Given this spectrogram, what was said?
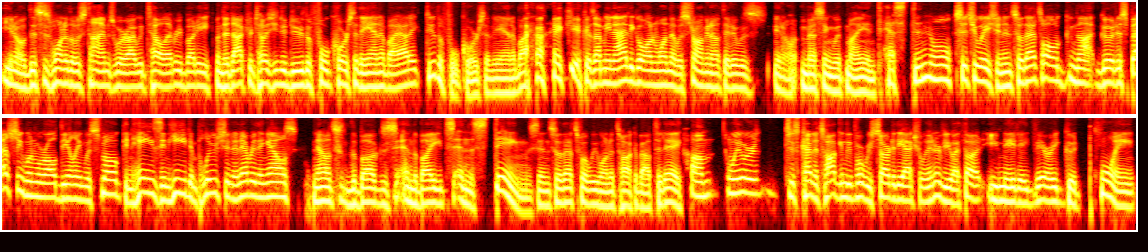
you know, this is one of those times where I would tell everybody when the doctor tells you to do the full course of the antibiotic, do the full course of the antibiotic. Because I mean, I had to go on one that was strong enough that it was, you know, messing with my intestinal situation. And so that's all not good, especially when we're all dealing with smoke and haze and heat and pollution and everything else. Now it's the bugs and the bites and the stings. And so that's what we want to talk about today. Um, we were just kind of talking before we started the actual interview. I thought you made a very good point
